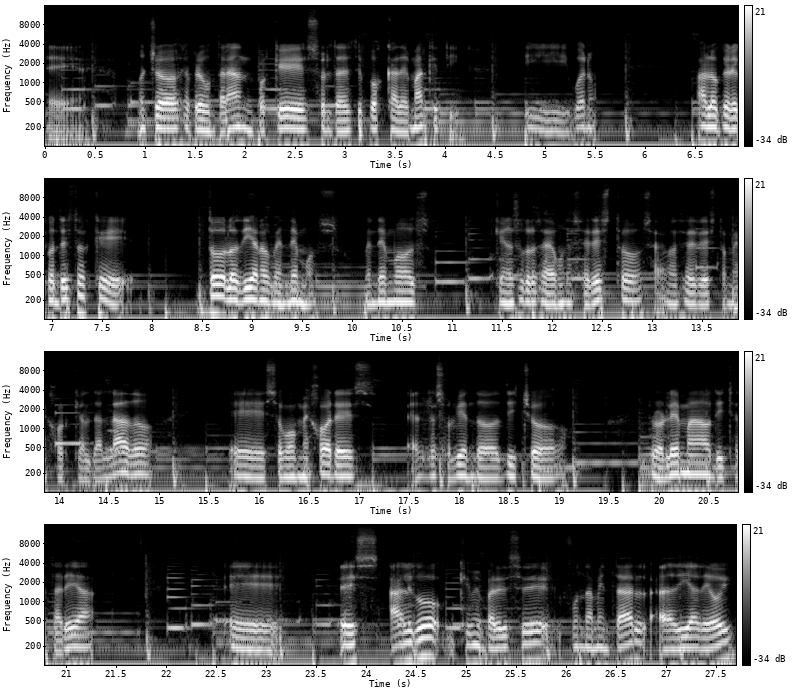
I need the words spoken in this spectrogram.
Eh, muchos se preguntarán por qué suelta este podcast de marketing. Y bueno, a lo que le contesto es que todos los días nos vendemos. Vendemos que nosotros sabemos hacer esto, sabemos hacer esto mejor que el de al lado, eh, somos mejores resolviendo dicho problema o dicha tarea. Eh, es algo que me parece fundamental a día de hoy.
